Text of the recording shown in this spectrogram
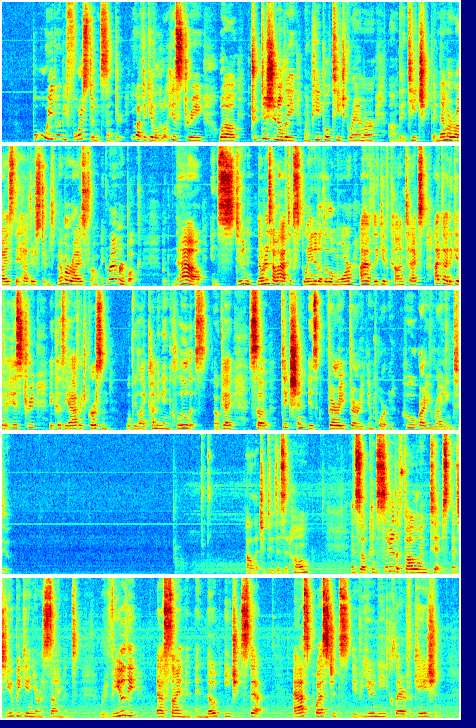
What were you doing before student centered? You have to give a little history. Well, traditionally, when people teach grammar, um, they teach, they memorize, they have their students memorize from a grammar book. But now in student, notice how I have to explain it a little more. I have to give context. I got to give a history because the average person will be like coming in clueless. Okay? So diction is very, very important. Who are you writing to? I'll let you do this at home. And so consider the following tips as you begin your assignment. Review the assignment and note each step. Ask questions if you need clarification.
